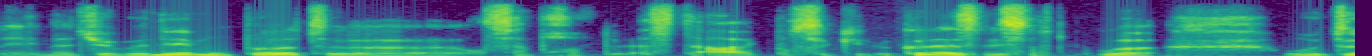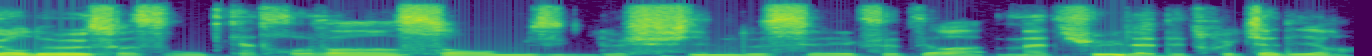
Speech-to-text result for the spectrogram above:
Et Mathieu Gonnet mon pote euh, ancien prof de la Starac pour ceux qui le connaissent mais surtout euh, auteur de 60 80 100 musiques de films de séries etc Mathieu il a des trucs à dire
